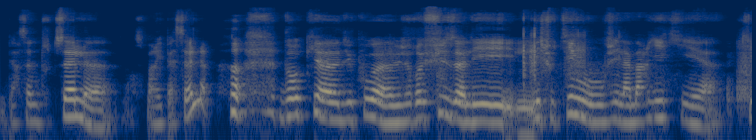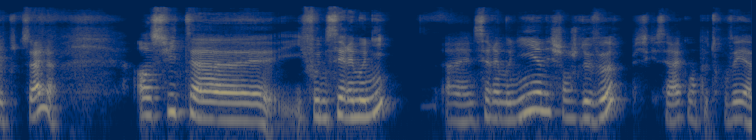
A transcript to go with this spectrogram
une personne toute seule, euh, on se marie pas seule. Donc euh, du coup, euh, je refuse les, les shootings où j'ai la mariée qui est, toute seule. Ensuite, il faut une cérémonie, une cérémonie, un échange de vœux, puisque c'est vrai qu'on peut trouver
